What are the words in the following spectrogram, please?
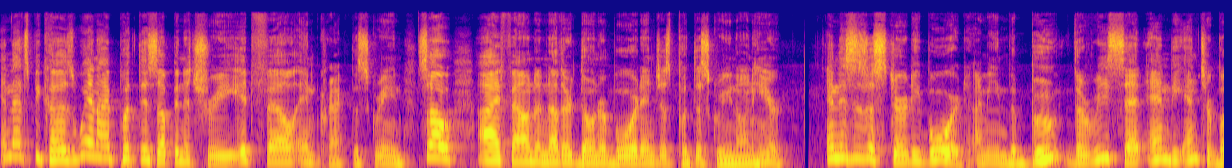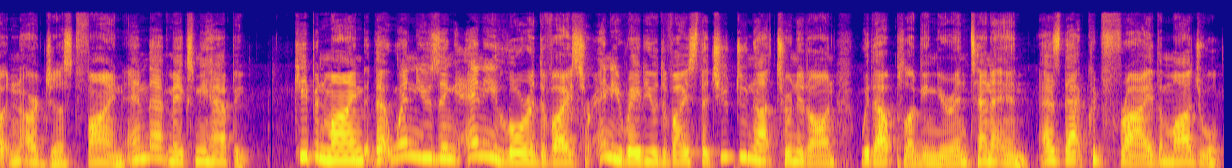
and that's because when I put this up in a tree, it fell and cracked the screen. So I found another donor board and just put the screen on here. And this is a sturdy board. I mean, the boot, the reset, and the enter button are just fine, and that makes me happy. Keep in mind that when using any LoRa device or any radio device that you do not turn it on without plugging your antenna in, as that could fry the module.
